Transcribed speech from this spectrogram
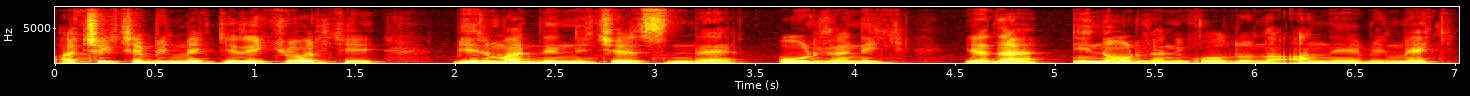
Açıkça bilmek gerekiyor ki bir maddenin içerisinde organik ya da inorganik olduğunu anlayabilmek,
